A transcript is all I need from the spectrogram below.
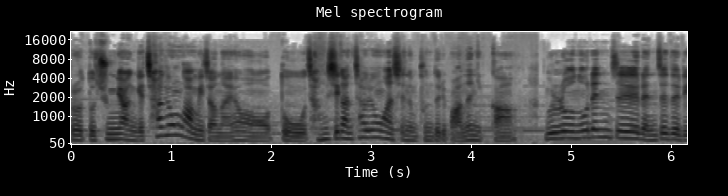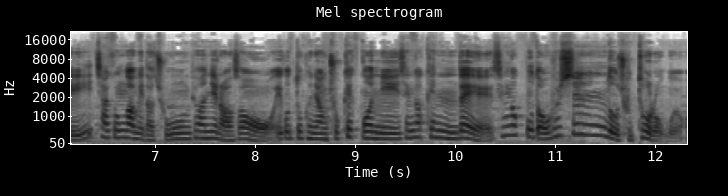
그리고 또 중요한 게 착용감이잖아요. 또 장시간 착용하시는 분들이 많으니까. 물론 오렌지 렌즈들이 착용감이 다 좋은 편이라서 이것도 그냥 좋겠거니 생각했는데 생각보다 훨씬 더 좋더라고요.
